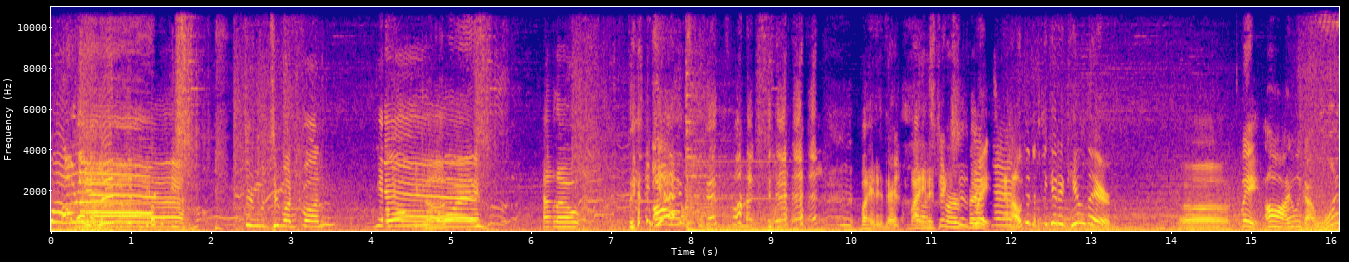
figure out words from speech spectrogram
Oh no! too, too much fun. Yeah. Hello. Oh, that's fucked. By the by That's perfect. Wait, how did I get a kill there? Uh, Wait, oh, I only got one?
